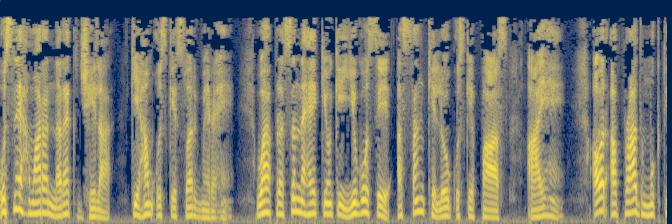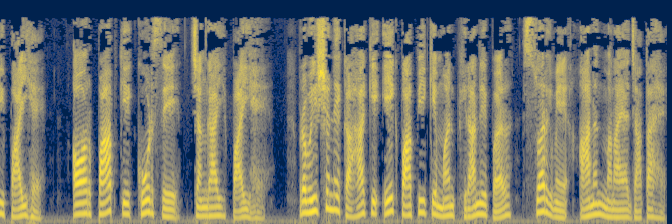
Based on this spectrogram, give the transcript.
उसने हमारा नरक झेला कि हम उसके स्वर्ग में रहें। वह प्रसन्न है क्योंकि युगों से असंख्य लोग उसके पास आए हैं और अपराध मुक्ति पाई है और पाप के कोड़ से चंगाई पाई है। प्रभु ईश्वर ने कहा कि एक पापी के मन फिराने पर स्वर्ग में आनंद मनाया जाता है।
